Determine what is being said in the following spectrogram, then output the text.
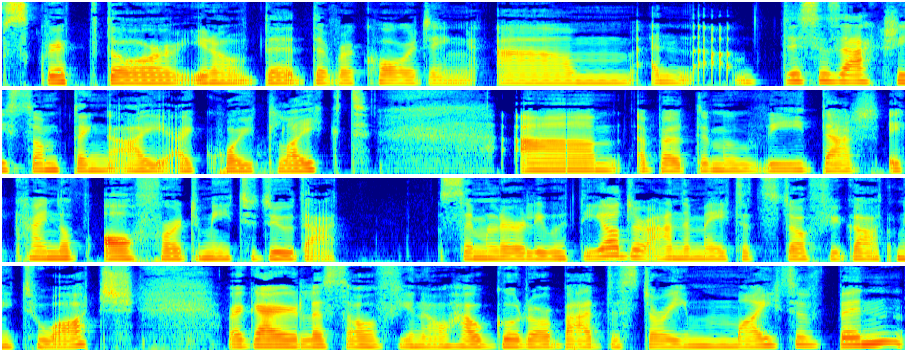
script or you know the the recording. Um, and this is actually something I I quite liked um, about the movie that it kind of offered me to do that. Similarly with the other animated stuff you got me to watch, regardless of, you know, how good or bad the story might have been,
